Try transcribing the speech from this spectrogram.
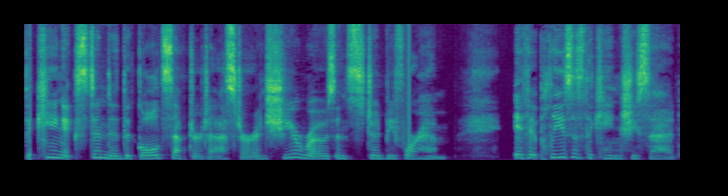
the king extended the gold scepter to Esther, and she arose and stood before him. If it pleases the king, she said,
